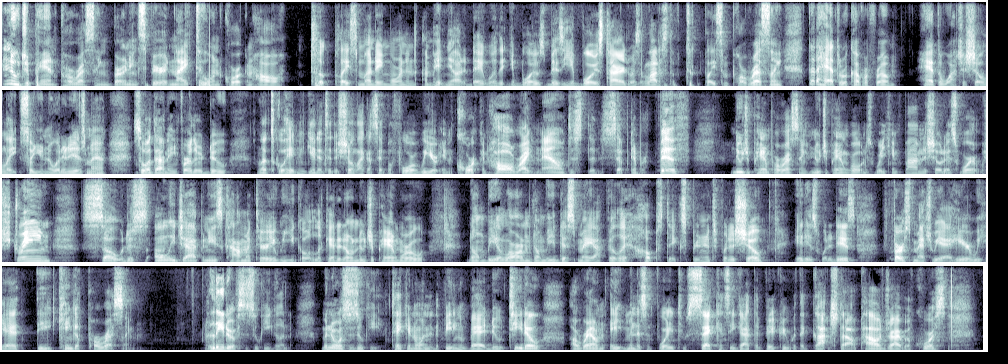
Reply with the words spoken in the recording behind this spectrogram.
New Japan Pro Wrestling Burning Spirit Night 2 on Korakuen Hall took place Monday morning. I'm hitting y'all today with it. Your boy was busy, your boy was tired. There was a lot of stuff took place in pro wrestling that I had to recover from. Had to watch the show late, so you know what it is, man. So without any further ado, let's go ahead and get into the show. Like I said before, we are in Korakuen Hall right now, just September 5th. New Japan Pro Wrestling, New Japan World is where you can find the show. That's where it was streamed. So this is only Japanese commentary when you go look at it on New Japan World. Don't be alarmed. Don't be dismayed. I feel it helps the experience for the show. It is what it is. First match we had here, we had the King of Pro Wrestling, leader of Suzuki Gun, Minoru Suzuki, taking on the defeating bad dude Tito around 8 minutes and 42 seconds. He got the victory with a Gotch style piledriver, of course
